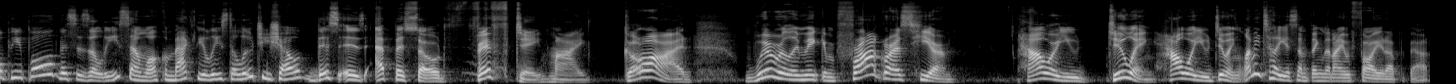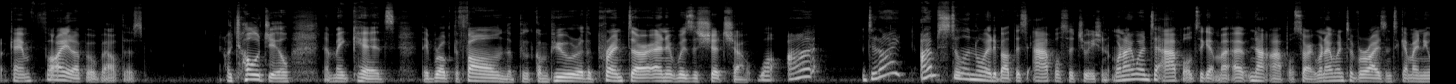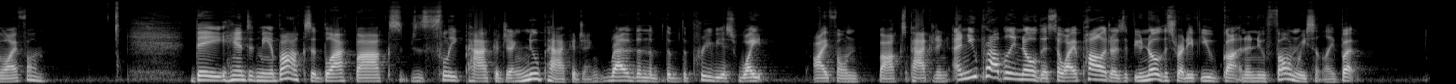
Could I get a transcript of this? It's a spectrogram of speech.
beautiful people. This is Elyse, and welcome back to the Elyse DeLucci Show. This is episode 50. My God, we're really making progress here. How are you doing? How are you doing? Let me tell you something that I am fired up about. Okay, I'm fired up about this. I told you that my kids, they broke the phone, the, computer, the printer, and it was a shit show. Well, I did I I'm still annoyed about this Apple situation. When I went to Apple to get my uh, not Apple, sorry, when I went to Verizon to get my new iPhone, they handed me a box, a black box, sleek packaging, new packaging, rather than the, the, the previous white iPhone box packaging. And you probably know this, so I apologize if you know this already, if you've gotten a new phone recently. But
